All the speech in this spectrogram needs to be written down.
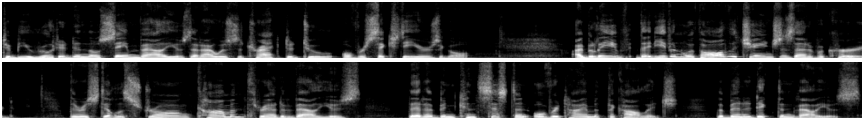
to be rooted in those same values that I was attracted to over 60 years ago. I believe that even with all the changes that have occurred, there is still a strong common thread of values that have been consistent over time at the college, the Benedictine values.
